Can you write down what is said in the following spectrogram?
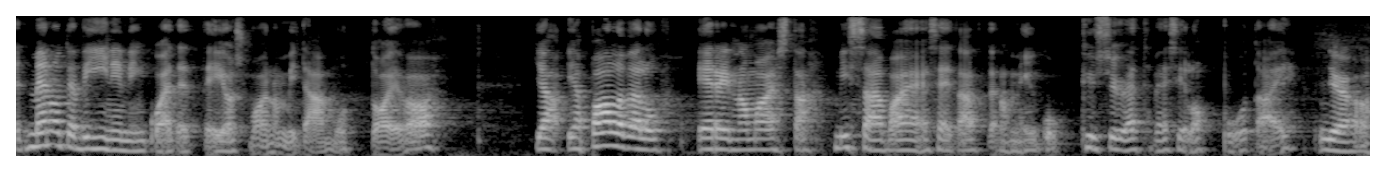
et menut ja viini, niin kuin, et, et ei olisi voinut mitään muuta toivoa. Ja, ja palvelu erinomaista, missään vaiheessa ei tarvinnut niin kuin, kysyä, että vesi loppuu tai Joo.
